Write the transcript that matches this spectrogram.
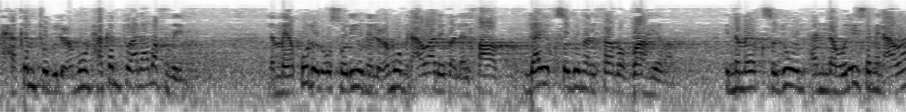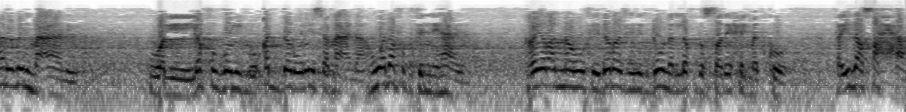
حكمت بالعموم حكمت على لفظ. لما يقول الأصوليون العموم من عوارض الألفاظ لا يقصدون الألفاظ الظاهرة إنما يقصدون أنه ليس من عوارض المعاني. واللفظ المقدر ليس معنى هو لفظ في النهاية غير أنه في درجة دون اللفظ الصريح المذكور. فإذا صح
